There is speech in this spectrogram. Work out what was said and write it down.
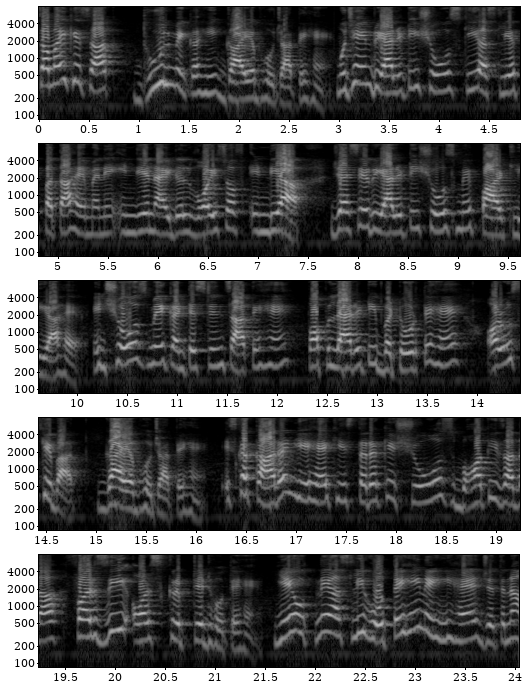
समय के साथ धूल में कहीं गायब हो जाते हैं। मुझे इन रियलिटी शोज़ की असलियत पता है। मैंने Indian Idol voice of India जैसे रियलिटी शोज़ में पार्ट लिया है। इन शोज़ में कंटेस्टेंट्स आते हैं पॉपुलैरिटी बटोरते हैं और उसके बाद गायब हो जाते हैं। इसका कारण ये है कि इस तरह के शोज़ बहुत ही ज़्यादा फर्जी और स्क्रिप्टेड होते हैं। ये उतने असली होते ही नहीं है जितना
